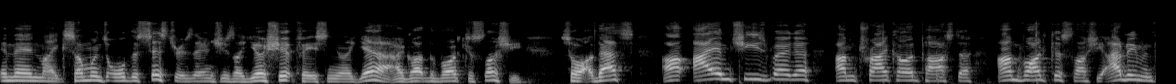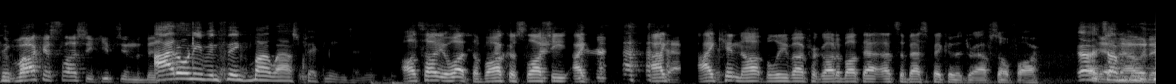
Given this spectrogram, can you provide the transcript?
And then, like, someone's older sister is there, and she's like, "You're shit faced," and you're like, "Yeah, I got the vodka slushy." So uh, that's I, I am cheeseburger. I'm tricolored pasta. I'm vodka slushy. I don't even think. Vodka slushy keeps you in the business. I don't even think my last pick means anything. I'll tell you what, the vodka slushy, I I I cannot believe I forgot about that. That's the best pick of the draft so far. That's Yeah, no, it is.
